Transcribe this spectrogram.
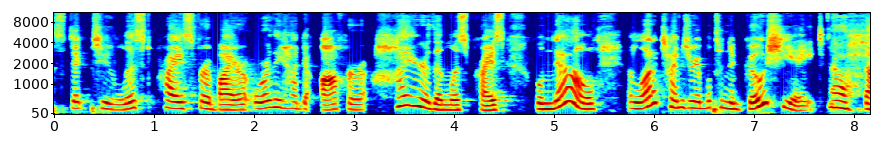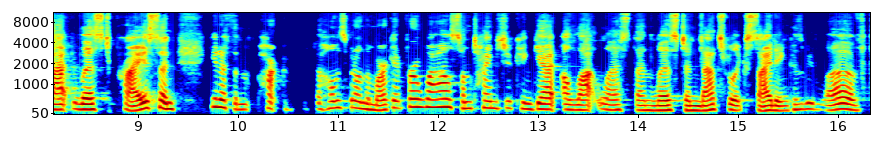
stick to list price for a buyer or they had to offer higher than list price. Well, now a lot of times you're able to negotiate Oh, that list price and you know if the if the home's been on the market for a while, sometimes you can get a lot less than list and that's really exciting because we love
